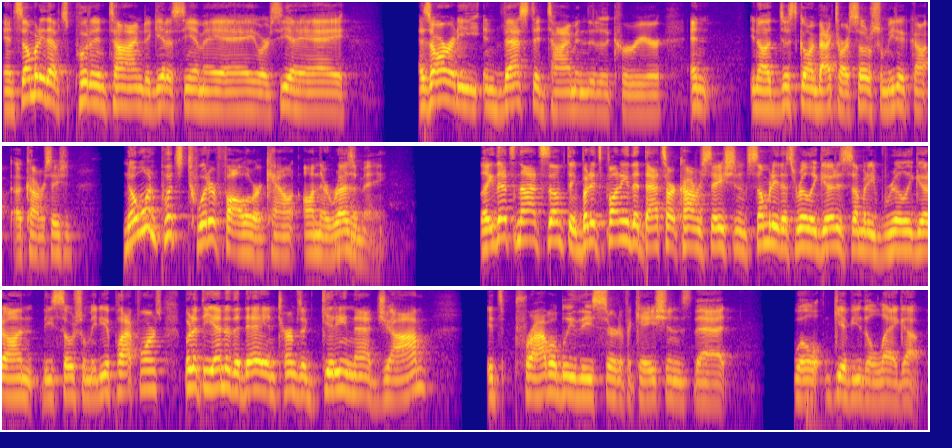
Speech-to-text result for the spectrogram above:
And somebody that's put in time to get a CMAA or CAA has already invested time into the career. And, you know, just going back to our social media uh, conversation, no one puts Twitter follower count on their resume. Like that's not something, but it's funny that that's our conversation. Somebody that's really good is somebody really good on these social media platforms. But at the end of the day, in terms of getting that job, it's probably these certifications that will give you the leg up.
